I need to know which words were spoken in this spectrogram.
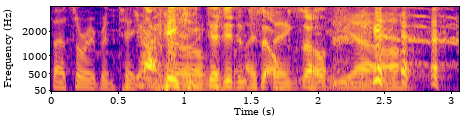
that's already been taken. Yeah, I think he did it himself, think- so. yeah,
